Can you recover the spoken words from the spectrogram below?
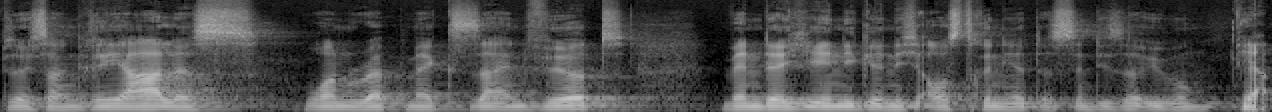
wie soll ich sagen, reales One-Rap-Max sein wird, wenn derjenige nicht austrainiert ist in dieser Übung. Ja.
